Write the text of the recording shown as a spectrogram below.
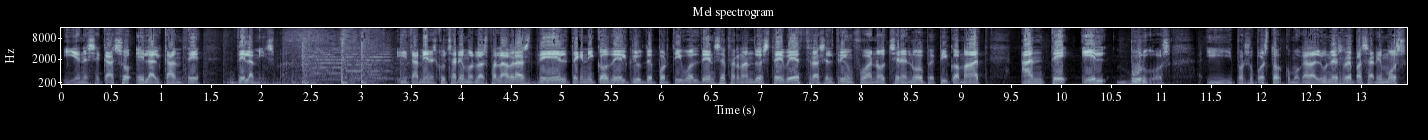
y en ese caso el alcance de la misma. Y también escucharemos las palabras del técnico del Club Deportivo Eldense, Fernando Estevez, tras el triunfo anoche en el nuevo Pepico Amat ante el Burgos. Y por supuesto, como cada lunes, repasaremos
